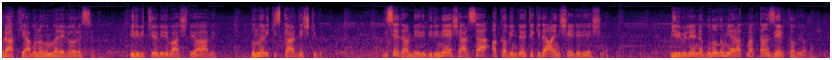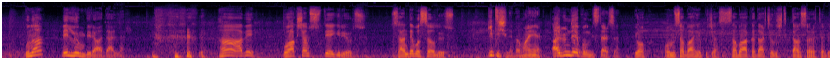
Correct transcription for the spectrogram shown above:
Bırak ya bunalımlar evi orası. Biri bitiyor biri başlıyor abi. Bunlar ikiz kardeş gibi. Liseden beri biri ne yaşarsa akabinde öteki de aynı şeyleri yaşıyor. Birbirlerine bunalım yaratmaktan zevk alıyorlar. Buna ve lım biraderler. ha abi bu akşam stüdyoya giriyoruz. Sen de bası alıyorsun. Git işine be manyak. Albüm de yapalım istersen. Yok onu sabah yapacağız. Sabaha kadar çalıştıktan sonra tabii.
